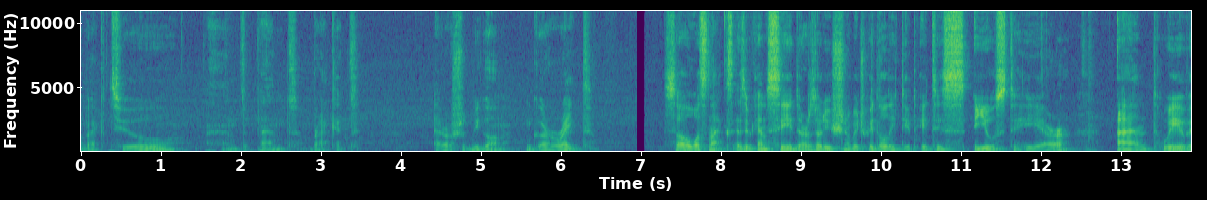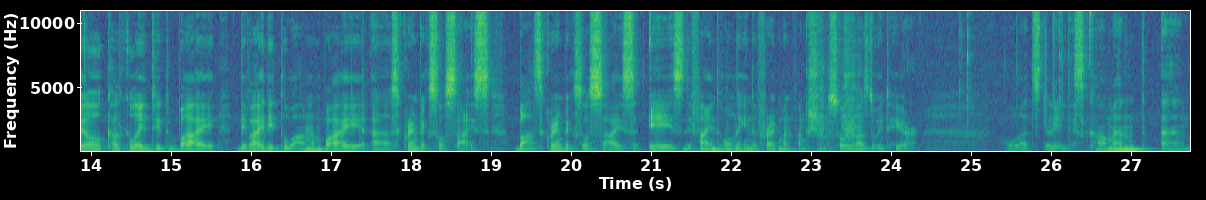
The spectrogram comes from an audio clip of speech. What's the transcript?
vec2 and and bracket. Error should be gone. Great. So what's next? As you can see, the resolution which we deleted, it is used here and we will calculate it by divided 1 by uh, screen pixel size. But screen pixel size is defined only in the fragment function, so we must do it here. Let's delete this comment and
